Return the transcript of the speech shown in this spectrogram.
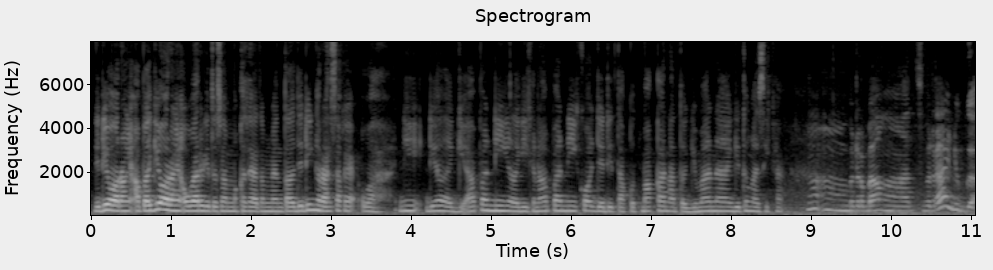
jadi orang apalagi orang yang aware gitu sama kesehatan mental jadi ngerasa kayak wah ini dia lagi apa nih? Lagi kenapa nih? Kok jadi takut makan atau gimana? Gitu nggak sih kak? Mm-mm, bener banget. Sebenarnya juga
